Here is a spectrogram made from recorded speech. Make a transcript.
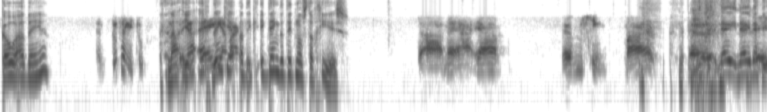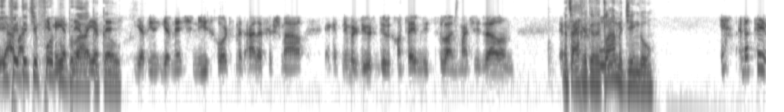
Co, hoe oud ben je? Het doet er niet toe. Nou ja, echt, Nee, denk ja, je? Want ik, ik denk dat dit nostalgie is. Ja, nou ja, ja eh, misschien. Maar... eh, nee, nee, nee. Ik ja, vind maar- dat je nee, fort je moet hebt- nee, maar je bewaken, hebt Ko. net- Je hebt, je hebt net genies gehoord met I Love Your Smile. Kijk, het nummer duurt natuurlijk gewoon twee minuten te lang, maar er zit wel een... Het is eigenlijk een reclame jingle. Ja, en dat dat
